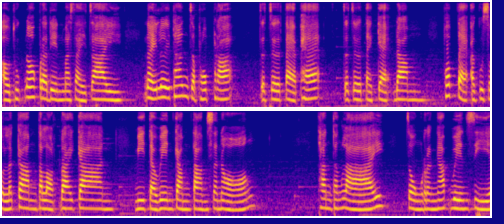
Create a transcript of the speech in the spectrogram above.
เอาทุกนอกประเด็นมาใส่ใจ ไหนเลยท่านจะพบพระ จะเจอแต่แพะ จะเจอแต่แกะดำพบแต่อกุศลกรรมตลอดรายการ มีแต่เวรกรรมตามสนองท่านทั้งหลาย จงระงงับเวรเสีย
